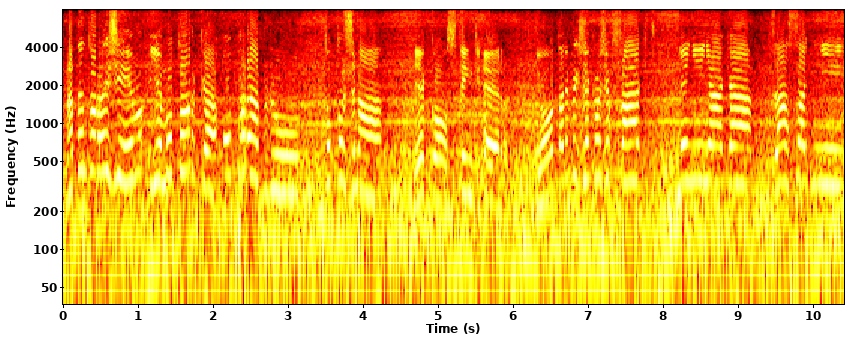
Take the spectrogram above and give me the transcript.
Na tento režim je motorka opravdu totožná jako Sting Air. Jo, tady bych řekl, že fakt není nějaká zásadní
